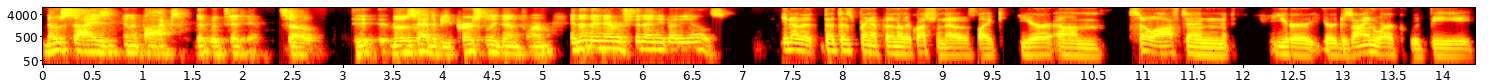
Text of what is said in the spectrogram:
no size in a box that would fit him. So it, those had to be personally done for him, and then they never fit anybody else. You know that that does bring up another question though. Of like you're um, so often your your design work would be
